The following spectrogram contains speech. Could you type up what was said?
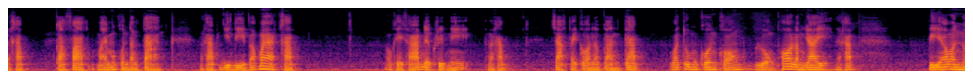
นะครับ กาฝากไม้มงคลต่างๆนะครับ ยินดีมากๆครับ โอเคครับ เดี๋ยวคลิปนี้นะครับ จากไปก่อนแล้วกันกับวัตถุมงคลของหลวงพ่อลำไยนะครับปิยวันโน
